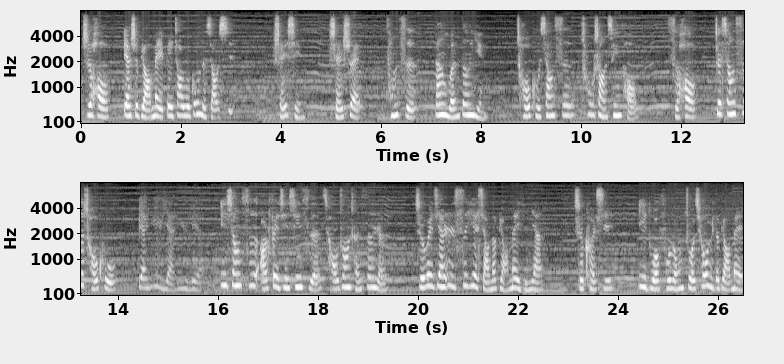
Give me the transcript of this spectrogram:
之后便是表妹被召入宫的消息，谁醒，谁睡，从此单闻灯影，愁苦相思初上心头。此后，这相思愁苦便愈演愈烈。因相思而费尽心思乔装成僧人，只为见日思夜想的表妹一面。只可惜，一朵芙蓉着秋雨的表妹，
